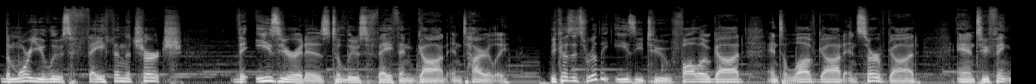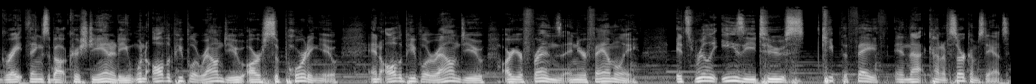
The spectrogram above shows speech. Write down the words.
the more you lose faith in the church, the easier it is to lose faith in God entirely. Because it's really easy to follow God and to love God and serve God and to think great things about Christianity when all the people around you are supporting you and all the people around you are your friends and your family. It's really easy to keep the faith in that kind of circumstance.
